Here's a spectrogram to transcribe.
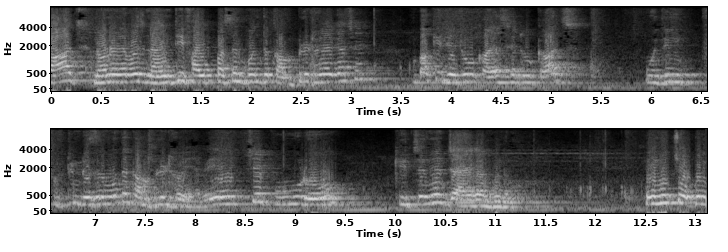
কাজ on average ninety five percent পর্যন্ত কমপ্লিট হয়ে গেছে। বাকি যেটুকু কাজ আছে, সেটুকু কাজ উইদিন ফিফটিন ডেজের মধ্যে কমপ্লিট হয়ে যাবে। এই হচ্ছে পুরো কিচেনের জায়গাগুলো। এই হচ্ছে ওপেন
